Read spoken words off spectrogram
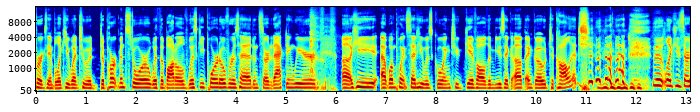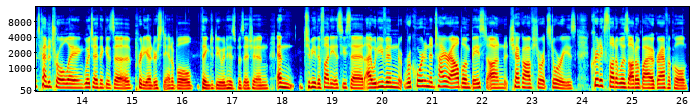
for example like he went to a department store with a bottle of whiskey poured over his head and started acting weird uh, he at one point said he was going to give all the music up and go to college like he starts kind of trolling, which I think is a pretty understandable thing to do in his position. And to be the funniest, he said, I would even record an entire album based on Chekhov short stories. Critics thought it was autobiographical.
